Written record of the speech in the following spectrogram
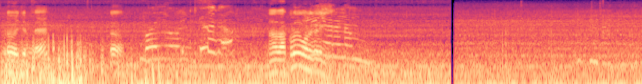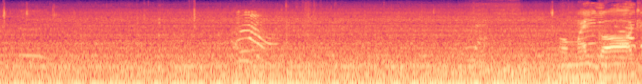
ഇവിടെ വെച്ചിട്ടുണ്ടേ. കേട്ടോ ആ അക്കൂടെ കൊടുക്കണേ മൈ ഗോഡ്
